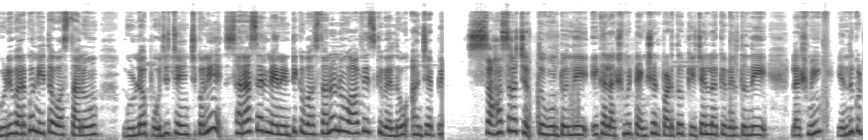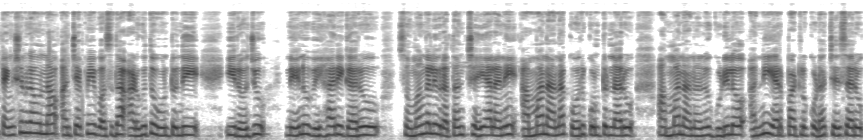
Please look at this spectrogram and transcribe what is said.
గుడి వరకు నీతో వస్తాను. గుడిలో పూజ చేయించుకొని సరాసరి నేను ఇంటికి వస్తాను. నువ్వు ఆఫీస్కి వెళ్దు అని చెప్పి సహస్ర చెప్తూ ఉంటుంది. ఇక లక్ష్మి టెన్షన్ పడుతూ కిచెన్లోకి వెళ్తుంది. లక్ష్మి ఎందుకు టెన్షన్గా ఉన్నావు? అని చెప్పి వసుధ అడుగుతూ ఉంటుంది. ఈరోజు నేను విహారీ గారు సుమంగలి వ్రతం చేయాలని అమ్మ నాన్న కోరుకుంటున్నారు. అమ్మ నాన్నలు గుడిలో అన్ని ఏర్పాట్లు కూడా చేశారు.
